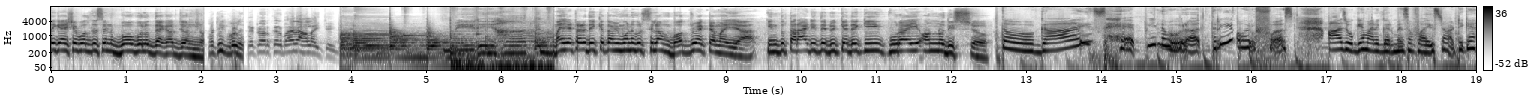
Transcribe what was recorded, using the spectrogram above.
থেকে এসে বলতেছেন বউ ব্লগ দেখার জন্য নেটওয়ার্কের বাইরে হালাই চাই মাইয়াটার দেখে তো আমি মনে করছিলাম ভদ্র একটা মাইয়া কিন্তু তার আইডিতে ঢুকে দেখি পুরাই অন্য দৃশ্য तो गाइस हैप्पी नवरात्रि और फर्स्ट आज हो गया हमारे घर में सफाई स्टार्ट ठीक है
